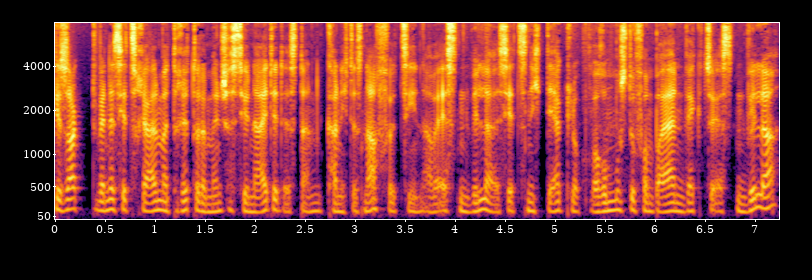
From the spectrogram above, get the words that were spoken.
gesagt, wenn es jetzt Real Madrid oder Manchester United ist, dann kann ich das nachvollziehen. Aber Aston Villa ist jetzt nicht der Club. Warum musst du von Bayern weg zu Aston Villa?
